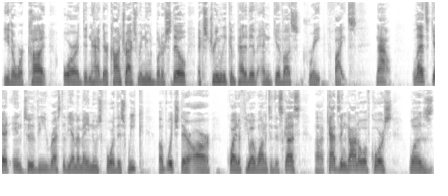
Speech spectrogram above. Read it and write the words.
either were cut or didn't have their contracts renewed, but are still extremely competitive and give us great fights. Now, let's get into the rest of the MMA news for this week, of which there are quite a few I wanted to discuss. Uh, Cat Zingano, of course, was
